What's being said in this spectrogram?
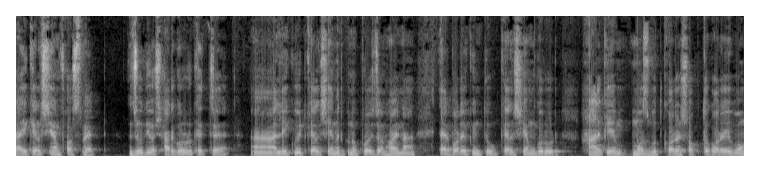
ডাইক্যালসিয়াম ফসফেট। যদিও সার গরুর ক্ষেত্রে লিকুইড ক্যালসিয়ামের কোনো প্রয়োজন হয় না। এরপরেও কিন্তু ক্যালসিয়াম গরুর হাড়কে মজবুত করে, শক্ত করে এবং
